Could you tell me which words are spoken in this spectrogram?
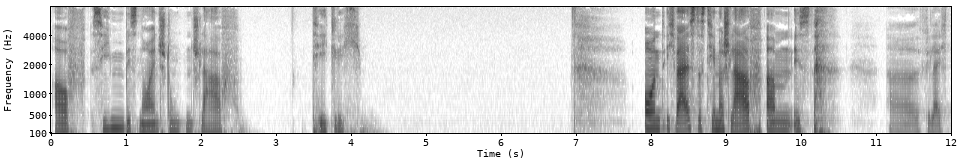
auf sieben bis neun Stunden Schlaf täglich. Und ich weiß, das Thema Schlaf ähm, ist äh, vielleicht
